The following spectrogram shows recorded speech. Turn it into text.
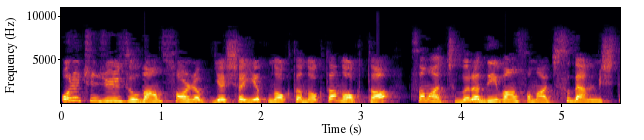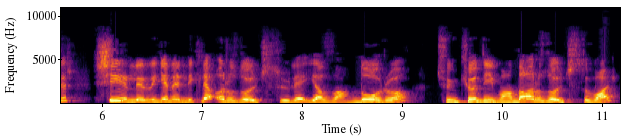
13. yüzyıldan sonra yaşayıp nokta nokta nokta sanatçılara divan sanatçısı denmiştir. Şiirlerini genellikle aruz ölçüsüyle yazan. Doğru. Çünkü divanda aruz ölçüsü var.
